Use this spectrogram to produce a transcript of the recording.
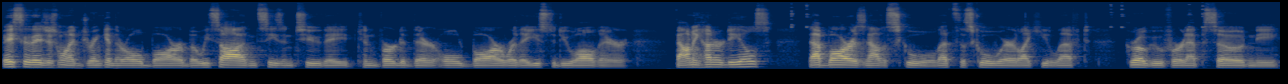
basically they just want to drink in their old bar. But we saw in season two they converted their old bar where they used to do all their bounty hunter deals. That bar is now the school. That's the school where like he left Grogu for an episode and he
